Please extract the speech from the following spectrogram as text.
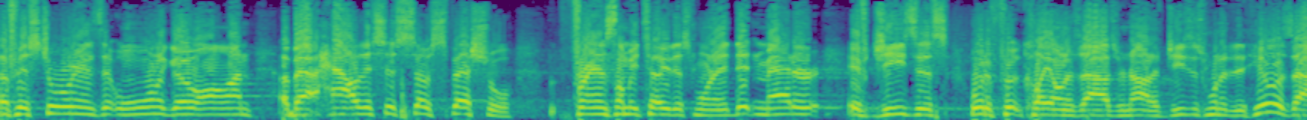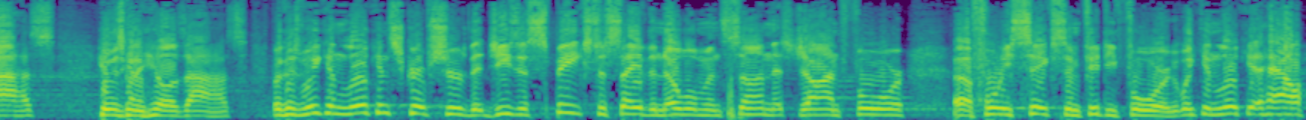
of historians that will want to go on about how this is so special. Friends, let me tell you this morning, it didn't matter if Jesus would have put clay on his eyes or not. If Jesus wanted to heal his eyes, he was going to heal his eyes. Because we can look in Scripture that Jesus speaks to save the nobleman's son. That's John 4, uh, 46 and 54. We can look at how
